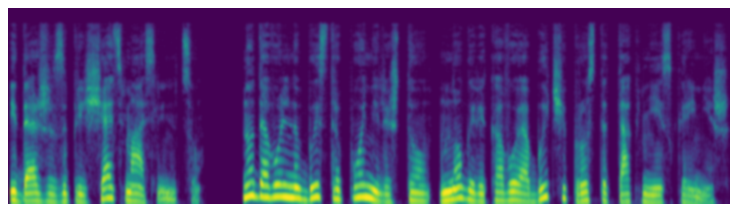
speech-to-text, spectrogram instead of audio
и даже запрещать Масленицу, но довольно быстро поняли, что многовековой обычай просто так не искоренишь.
